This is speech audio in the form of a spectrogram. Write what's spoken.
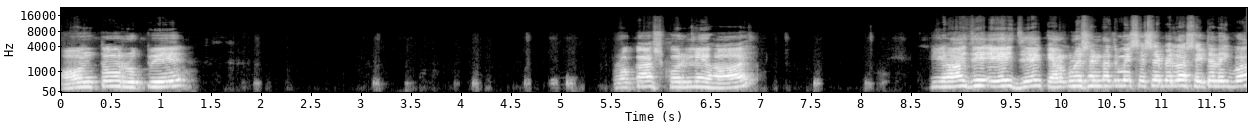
অন্তরূপে প্রকাশ করলে হয়। কি হয় যে এই যে ক্যালকুলেশনটা তুমি শেষে পেলা সেটা লিখবা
